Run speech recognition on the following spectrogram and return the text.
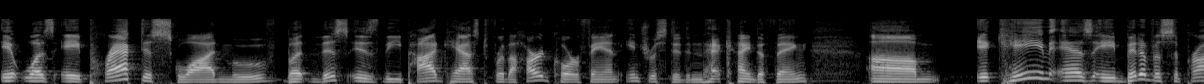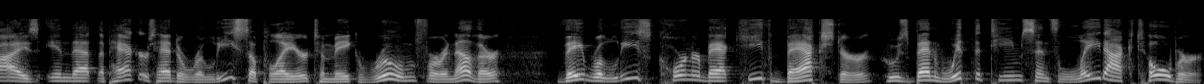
It was a practice squad move, but this is the podcast for the hardcore fan interested in that kind of thing. Um, it came as a bit of a surprise in that the Packers had to release a player to make room for another. They released cornerback Keith Baxter, who's been with the team since late October.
